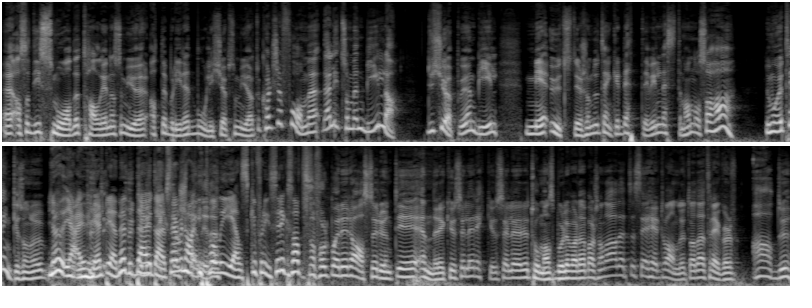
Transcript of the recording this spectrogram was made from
Eh, altså de små detaljene som gjør at det blir et boligkjøp som gjør at du kanskje får med Det er litt som en bil, da. Du kjøper jo en bil med utstyr som du tenker dette vil nestemann også ha. Du må jo tenke sånn du Ja, jeg er jo helt enig. Det er jo derfor jeg vil ha italienske fliser, ikke sant? Så når folk bare raser rundt i enderekkehus eller rekkehus eller tomannsbolig, var det bare sånn ah, 'Dette ser helt vanlig ut, og det er tregulv'. Ah, du,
